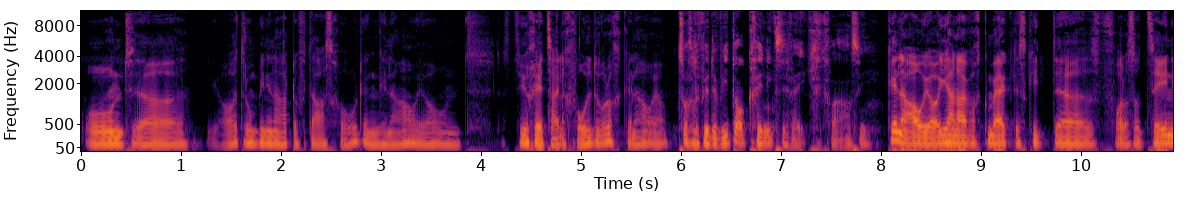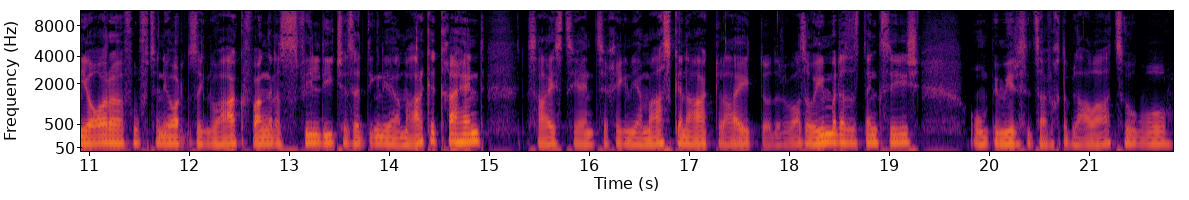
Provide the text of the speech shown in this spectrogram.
Und äh, ja, darum bin ich halt auf das gekommen, genau, ja. Und das ziehe ich jetzt eigentlich voll durch, genau, ja. So ein bisschen für den Wiedererkennungseffekt quasi. Genau, ja. Ich habe einfach gemerkt, es gibt äh, vor so 10 Jahren, 15 Jahren, das irgendwo angefangen, dass viele DJs halt irgendwie eine Marke haben. Das heisst, sie haben sich irgendwie eine Maske angelegt oder was auch immer das es dann war. Und bei mir ist jetzt einfach der blaue Anzug,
